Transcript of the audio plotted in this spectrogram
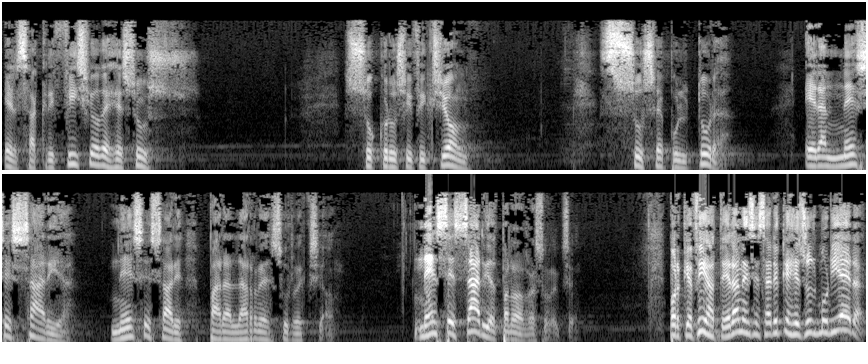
El sacrificio de Jesús, su crucifixión, su sepultura, era necesaria, necesaria para la resurrección. Necesarias para la resurrección. Porque fíjate, era necesario que Jesús muriera.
